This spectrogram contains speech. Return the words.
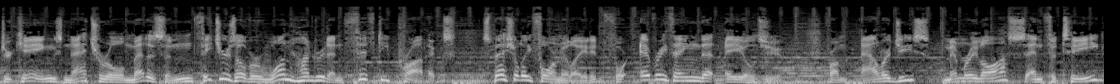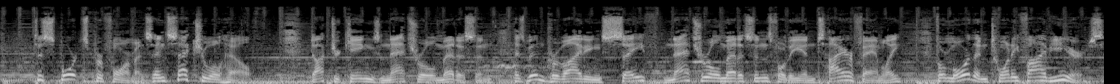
Dr. King's Natural Medicine features over 150 products specially formulated for everything that ails you, from allergies, memory loss, and fatigue to sports performance and sexual health. Dr. King's Natural Medicine has been providing safe, natural medicines for the entire family for more than 25 years.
